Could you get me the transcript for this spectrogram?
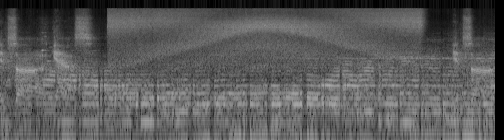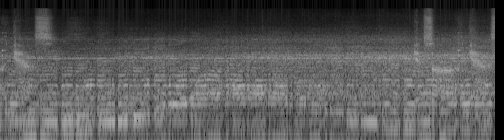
It's uh, gas. It's uh, gas. It's uh, gas.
